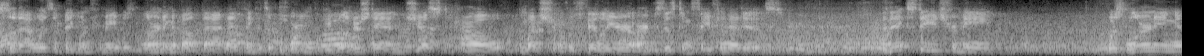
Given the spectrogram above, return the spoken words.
So that was a big one for me, was learning about that, and I think it's important that people understand just how much of a failure our existing safety net is. The next stage for me was learning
